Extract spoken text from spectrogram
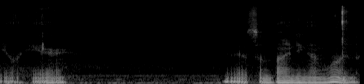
feel here. got some binding on one.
